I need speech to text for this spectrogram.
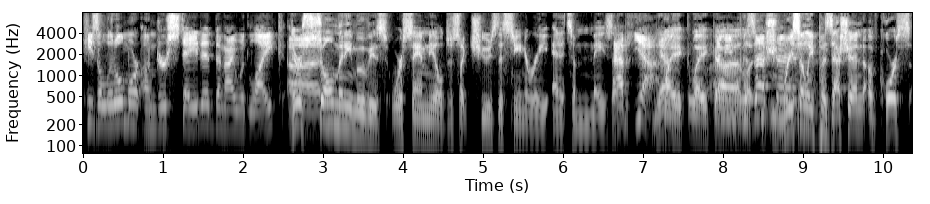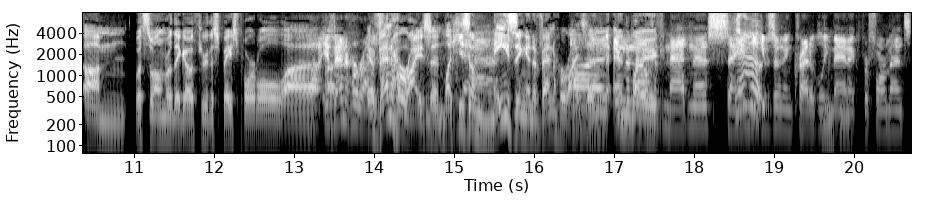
he's a little more understated than I would like. There's Uh, so many movies where Sam Neill just like chews the scenery and it's amazing. Ab- yeah. Yeah. Like like I mean, uh, Possession- recently Possession, of course. Um, what's the one where they go through the space portal? Uh, Event Horizon. Event Horizon. Like he's Yeah. amazing in Event Horizon, uh, in and the like mouth of madness, saying Yeah. he gives an incredibly manic performance,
